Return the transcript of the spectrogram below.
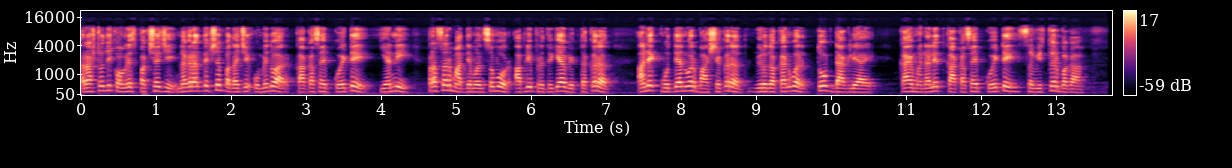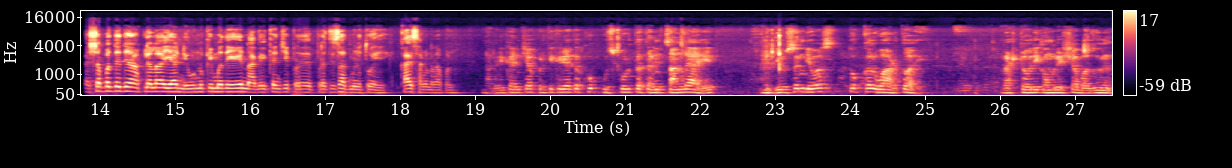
राष्ट्रवादी काँग्रेस पक्षाचे नगराध्यक्ष पदाचे उमेदवार काकासाहेब कोयटे यांनी प्रसार माध्यमांसमोर आपली प्रतिक्रिया व्यक्त करत अनेक मुद्द्यांवर भाष्य करत विरोधकांवर तोप डागली आहे. काय म्हणालेत काकासाहेब कोयटे? सविस्तर बघा. अशा पद्धतीने आपल्याला या निवडणुकीमध्ये नागरिकांची प्र प्रतिसाद मिळतोय? काय सांगणार आपण? नागरिकांच्या प्रतिक्रिया तर खूप उत्स्फूर्त आणि चांगल्या आहेत. आणि दिवसेंदिवस तो कल वाढतो आहे. राष्ट्रवादी काँग्रेसच्या बाजूनं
